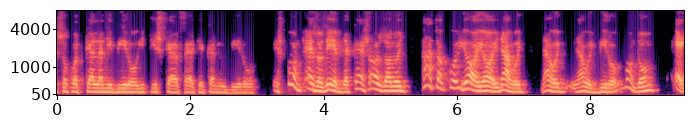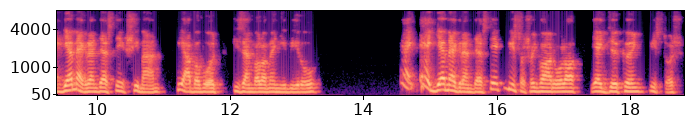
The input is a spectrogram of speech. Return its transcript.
szokott kelleni bíró, itt is kell feltétlenül bíró. És pont ez az érdekes, azzal, hogy hát akkor jaj, jaj, nehogy, nehogy, nehogy bíró. Mondom, egyen megrendezték simán, hiába volt tizenvalamennyi bíró, egy, egyen megrendezték, biztos, hogy van róla jegyzőkönyv, biztos.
